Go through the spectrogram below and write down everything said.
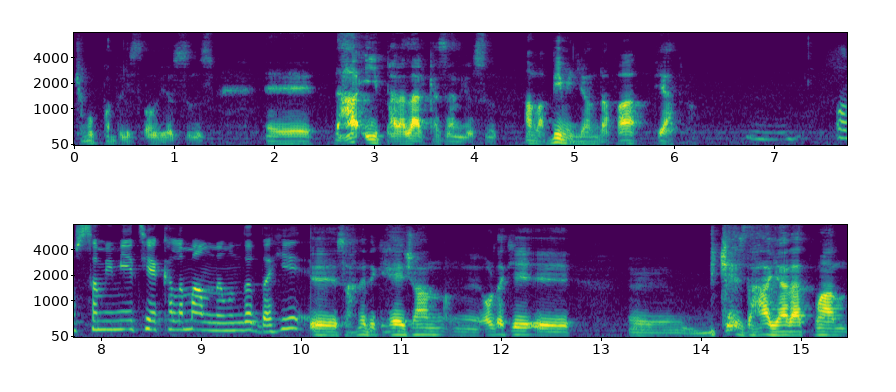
çabuk popülist oluyorsunuz. E, daha iyi paralar kazanıyorsunuz. Ama bir milyon defa tiyatro. o samimiyeti yakalama anlamında dahi e, sahnedeki heyecan, e, oradaki e, e, bir kez daha yaratman,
